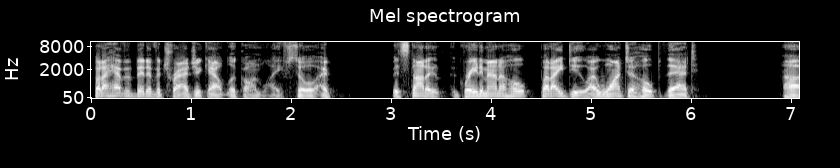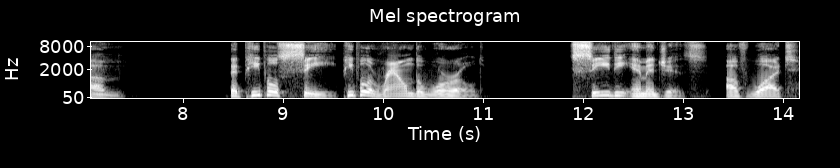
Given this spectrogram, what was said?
But I have a bit of a tragic outlook on life. So I it's not a, great amount of hope, but I do. I want to hope that um that people see, people around the world see the images of what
